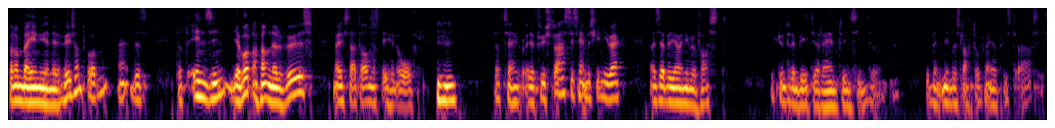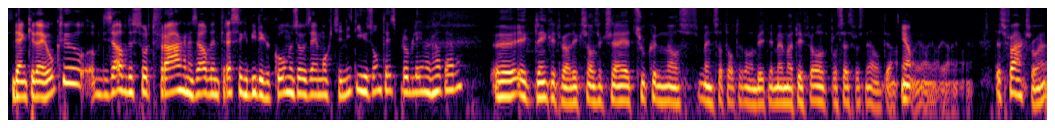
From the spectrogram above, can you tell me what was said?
Waarom ben je nu nerveus aan het worden? hè? Dus dat inzien, je wordt nog wel nerveus, maar je staat er anders tegenover. Mhm. Dat zijn, de frustraties zijn misschien niet weg, maar ze hebben jou niet meer vast. Je kunt er een beetje ruimte in zien. Zo. hè. Je bent minder slachtoffer van je frustraties. Denk je dat je ook zo op diezelfde soort vragen, dezelfde interessegebieden gekomen zou zijn mocht je niet die gezondheidsproblemen gehad hebben? Eh, ik denk het wel. Ik, zoals ik zei, het zoeken als mens zat altijd al een beetje in mij, maar het heeft wel het proces versneld. Ja. Ja. Ja. Ja, ja, ja, ja. Het is vaak zo, hè.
